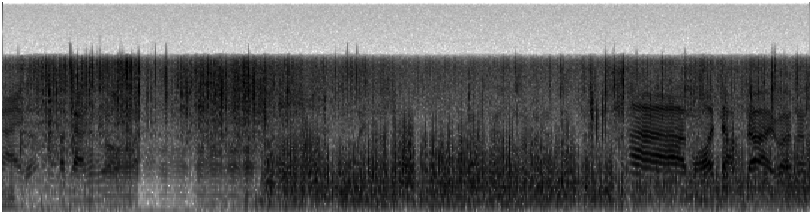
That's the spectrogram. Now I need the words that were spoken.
กายแล้วอาการก็ไม่อ๋อออกอ๋ออ๋ออ่าหมอจำได้ว่านั่น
